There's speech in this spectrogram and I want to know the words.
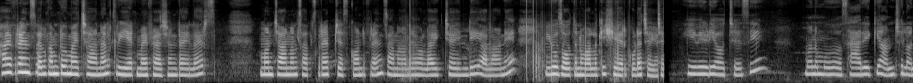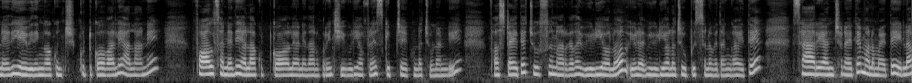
Hi friends welcome to my channel create my fashion tailors మన ఛానల్ సబ్స్క్రైబ్ చేసుకోండి ఫ్రెండ్స్ అలానే లైక్ చేయండి అలానే యూజ్ అవుతున్న వాళ్ళకి షేర్ కూడా చేయండి. ఈ వీడియో వచ్చేసి మనము శారీకి అంచులు అనేది ఏ విధంగా కుట్టుకోవాలి అలానే ఫాల్స్ అనేది ఎలా కుట్టుకోవాలి అనే దాని గురించి ఈ వీడియో ఫ్రెండ్స్ స్కిప్ చేయకుండా చూడండి. ఫస్ట్ అయితే చూస్తున్నారు కదా వీడియోలో వీడియోలో చూపిస్తున్న విధంగా అయితే శారీ అంచునైతే మనమైతే ఇలా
